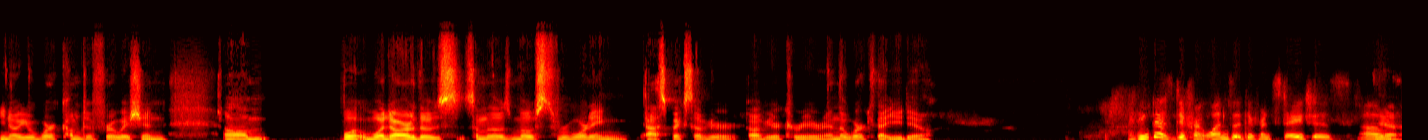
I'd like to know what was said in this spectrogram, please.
you know your work come to fruition. Um what what are those some of those most rewarding aspects of your of your career and the work that you do? I think there's different ones at different stages. Um, yeah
